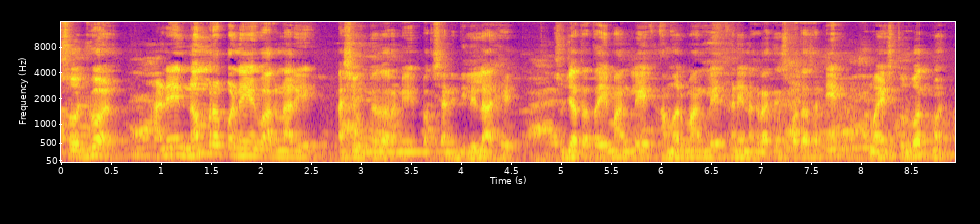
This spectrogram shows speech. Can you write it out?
सोज्वळ आणि नम्रपणे वागणारे असे उमेदवार आम्ही पक्षाने दिलेला आहे सुजाताताई मांगले अमर मांगले आणि नगराध्यक्ष पदासाठी महेश तुर्वतमन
